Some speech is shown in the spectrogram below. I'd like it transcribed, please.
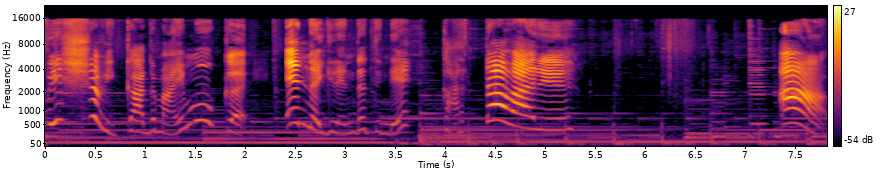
വിശ്വവിഖ്യാതമായ മൂക്ക് എന്ന ഗ്രന്ഥത്തിന്റെ കർത്താവാര് ആ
